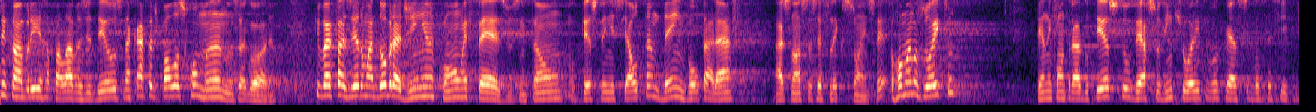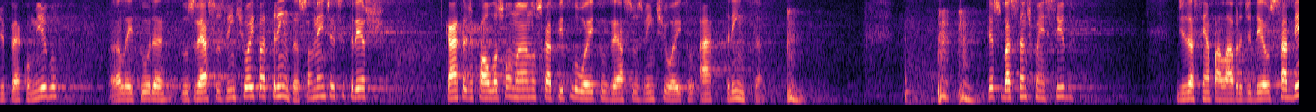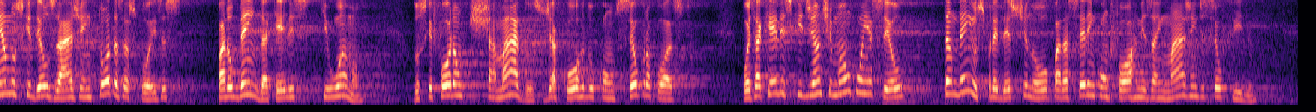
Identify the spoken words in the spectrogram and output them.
Vamos então abrir a palavra de Deus na carta de Paulo aos Romanos agora, que vai fazer uma dobradinha com Efésios. Então, o texto inicial também voltará às nossas reflexões. Romanos 8, tendo encontrado o texto, verso 28, vou peço que você fique de pé comigo para a leitura dos versos 28 a 30, somente esse trecho. Carta de Paulo aos Romanos, capítulo 8, versos 28 a 30. Texto bastante conhecido. Diz assim a palavra de Deus: Sabemos que Deus age em todas as coisas para o bem daqueles que o amam, dos que foram chamados de acordo com o seu propósito. Pois aqueles que de antemão conheceu, também os predestinou para serem conformes à imagem de seu filho,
